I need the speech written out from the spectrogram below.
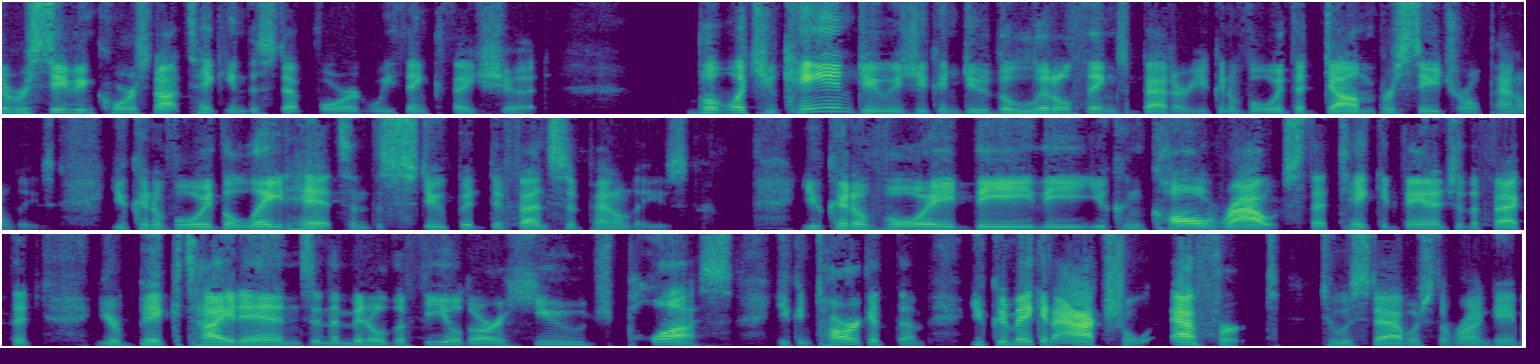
the receiving corps not taking the step forward we think they should. But what you can do is you can do the little things better. You can avoid the dumb procedural penalties. You can avoid the late hits and the stupid defensive penalties. You can avoid the the you can call routes that take advantage of the fact that your big tight ends in the middle of the field are a huge plus. You can target them. You can make an actual effort to establish the run game.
